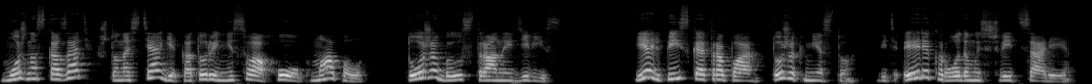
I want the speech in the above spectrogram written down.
можно сказать, что на стяге, который несла Хоуп Маппл, тоже был странный девиз. И альпийская тропа тоже к месту, ведь Эрик родом из Швейцарии.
